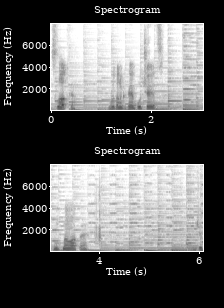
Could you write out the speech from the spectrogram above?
сладко. Вот она какая получается, мутноватая. Значит,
